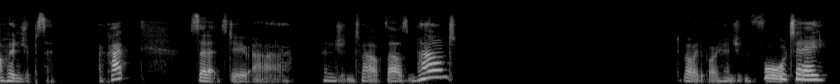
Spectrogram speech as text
100%. Okay, so let's do uh, £112,000 divided by 140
